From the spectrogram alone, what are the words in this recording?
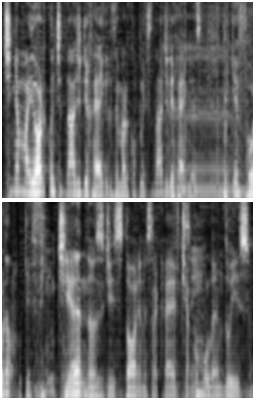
tinha maior quantidade de regras, e maior complexidade de regras. Ah. Porque foram, o quê? 20 anos de história no StarCraft Sim. acumulando isso.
